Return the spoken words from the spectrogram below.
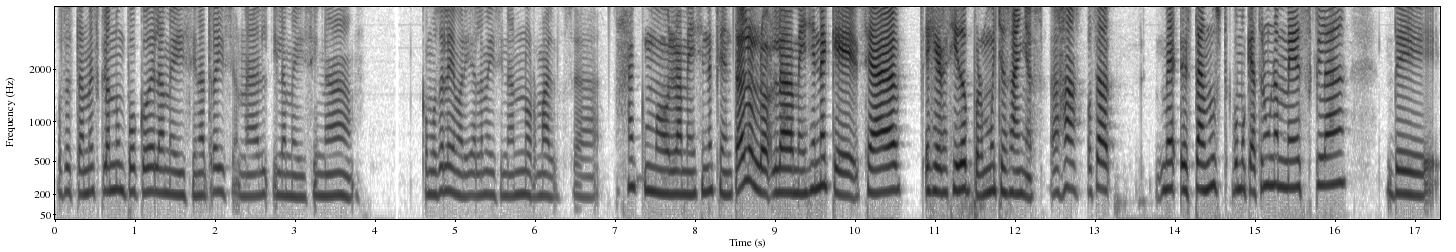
o sea, están mezclando un poco de la medicina tradicional y la medicina, ¿cómo se le llamaría? La medicina normal, o sea... Ajá, como la medicina occidental o la medicina que se ha ejercido por muchos años. Ajá, o sea, están como que hacen una mezcla de,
